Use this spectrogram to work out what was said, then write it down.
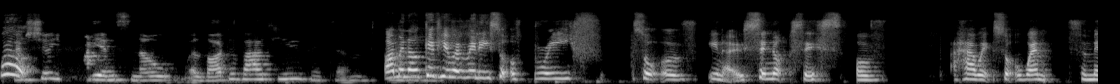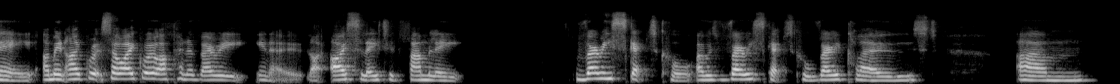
Well i'm sure your audience know a lot about you but um, i mean i'll give you a really sort of brief sort of you know synopsis of how it sort of went for me. I mean, I grew so I grew up in a very, you know, like isolated family, very skeptical. I was very skeptical, very closed. Um,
